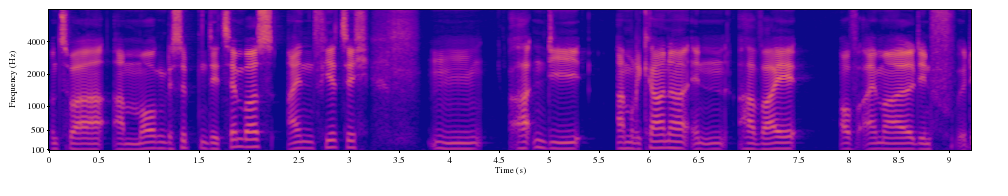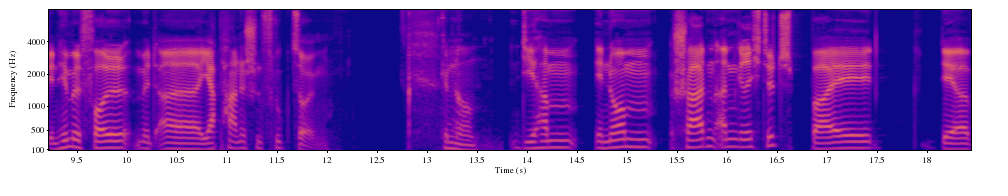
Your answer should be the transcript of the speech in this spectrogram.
und zwar am Morgen des 7. Dezember 41, hatten die Amerikaner in Hawaii auf einmal den, den Himmel voll mit äh, japanischen Flugzeugen. Genau. Die haben enormen Schaden angerichtet bei der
